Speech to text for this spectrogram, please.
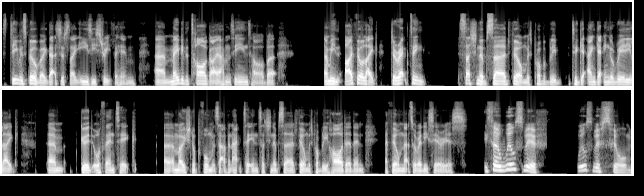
Steven Spielberg, that's just like easy street for him. Um, maybe the Tar guy, I haven't seen Tar, but I mean, I feel like directing such an absurd film is probably to get and getting a really like um good authentic uh, emotional performance out of an actor in such an absurd film is probably harder than a film that's already serious. So Will Smith, Will Smith's film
